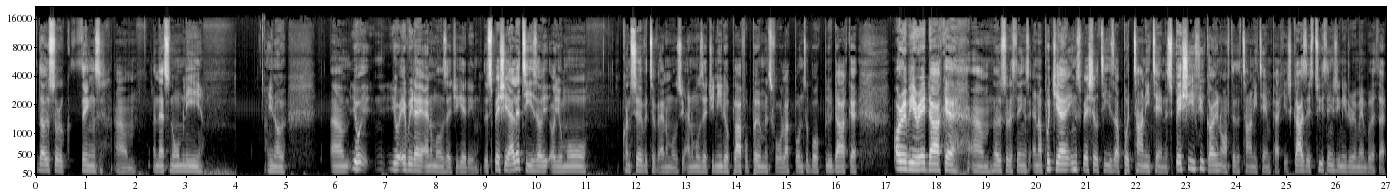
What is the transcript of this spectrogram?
those sort of things, um, and that's normally, you know, um, your your everyday animals that you get in. The specialities are, are your more conservative animals, your animals that you need to apply for permits for, like Bontebok, Blue Duiker, Oribi Red Duiker, um, those sort of things. And I put here in specialties, I put Tiny 10, especially if you're going after the Tiny 10 package. Guys, there's two things you need to remember with that.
